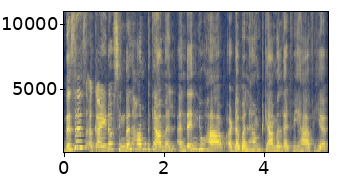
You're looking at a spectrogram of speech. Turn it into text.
This is a kind of single humped camel and then you have a double humped camel that we have here.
